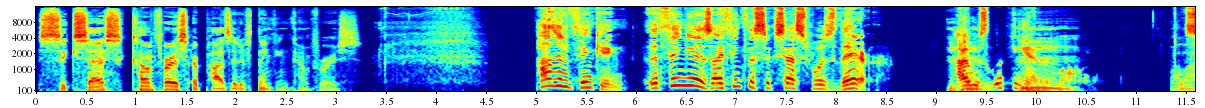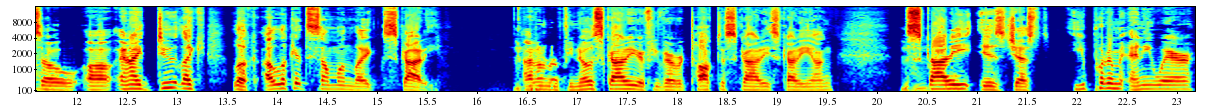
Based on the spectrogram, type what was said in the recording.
success come first or positive thinking come first? positive thinking. The thing is, I think the success was there. I Mhm. was looking at it Mm. wrong. Wow. So, uh, and I do like, look, I look at someone like Skottie. I Mhm. don't know if you know Skottie or if you've ever talked to Skottie, Skottie Young. Mhm. Skottie is just, you put him anywhere,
